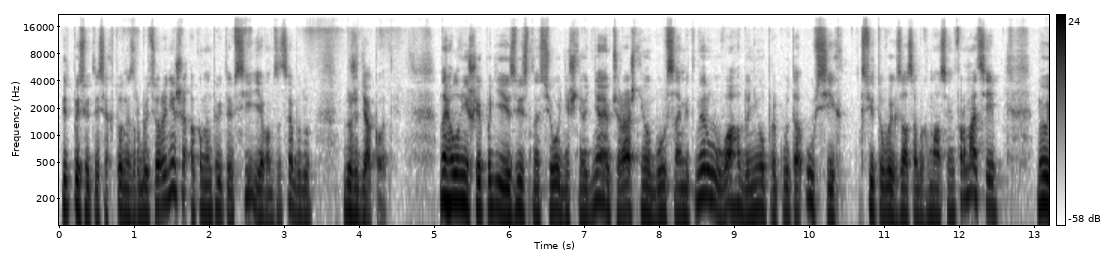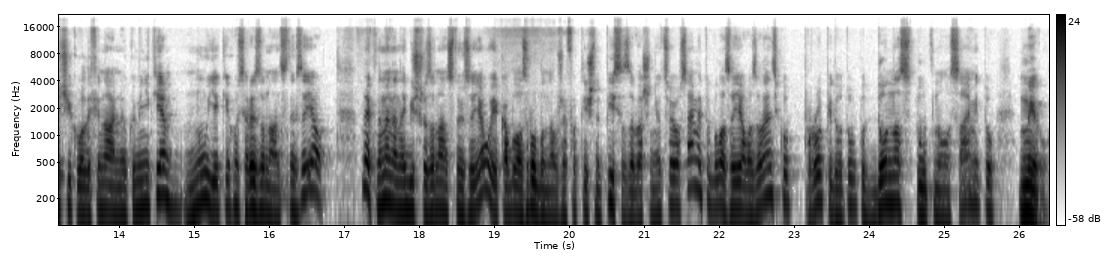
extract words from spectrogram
Підписуйтеся, хто не зробив цього раніше, а коментуйте всі. Я вам за це буду дуже дякувати. Найголовнішою подією, звісно, сьогоднішнього дня і вчорашнього був саміт миру. Увага до нього прикута у всіх світових засобах масової інформації. Ми очікували фінальної комюніке, ну якихось резонансних заяв. Ну, як на мене, найбільш резонансною заявою, яка була зроблена вже фактично після завершення цього саміту, була заява Зеленського про підготовку до наступного саміту миру.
